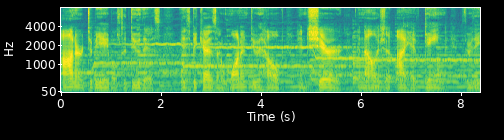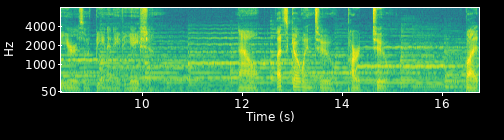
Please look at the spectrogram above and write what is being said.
honored to be able to do this is because I wanted to help and share the knowledge that I have gained through the years of being in aviation. Now, let's go into part two. But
